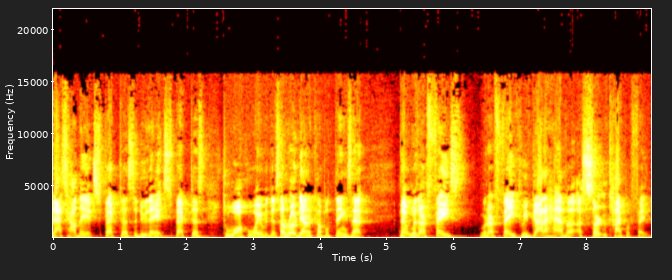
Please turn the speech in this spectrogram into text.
that's how they expect us to do. They expect us to walk away with this. I wrote down a couple things that, that with our faith, with our faith, we've got to have a, a certain type of faith.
